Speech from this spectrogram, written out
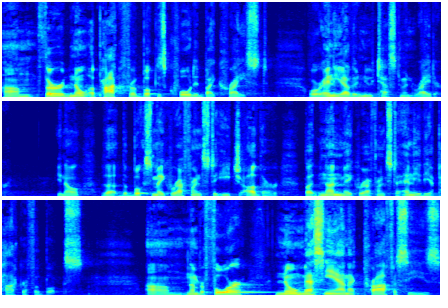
Um, third, no apocrypha book is quoted by Christ or any other New Testament writer. You know, the, the books make reference to each other, but none make reference to any of the apocrypha books. Um, number four, no messianic prophecies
